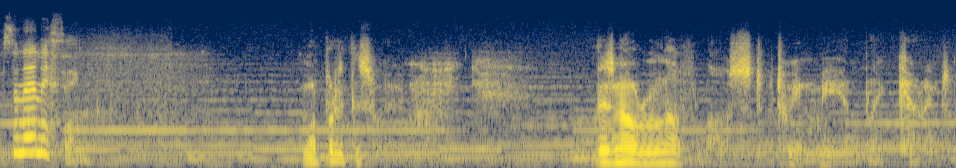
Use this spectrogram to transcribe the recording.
Isn't anything? Well, put it this way. There's no love lost between me and Blake Carrington.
